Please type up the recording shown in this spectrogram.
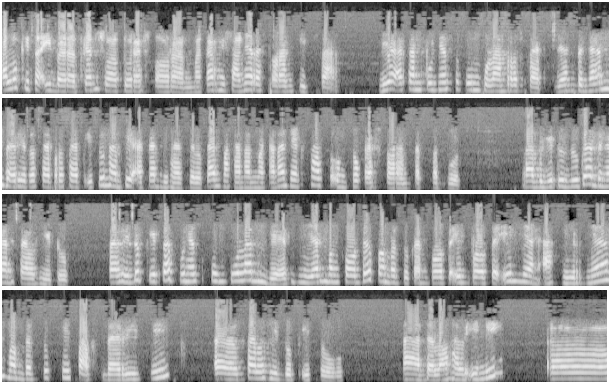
Kalau kita ibaratkan suatu restoran, maka misalnya restoran pizza, dia akan punya sekumpulan resep dan dengan dari resep-resep itu nanti akan dihasilkan makanan-makanan yang khas untuk restoran tersebut. Nah, begitu juga dengan sel hidup. Sel hidup kita punya sekumpulan gen yang mengkode pembentukan protein-protein yang akhirnya membentuk sifat dari si eh, sel hidup itu. Nah, dalam hal ini eh,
